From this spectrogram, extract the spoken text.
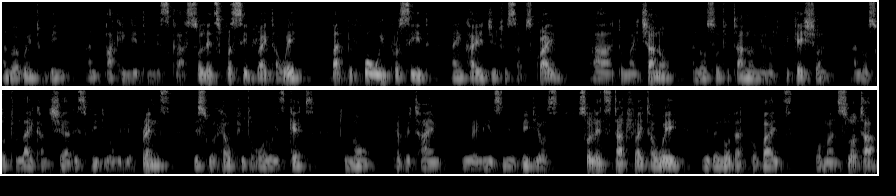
and we're going to be unpacking it in this class. So let's proceed right away. But before we proceed, I encourage you to subscribe uh, to my channel and also to turn on your notification and also to like and share this video with your friends. This will help you to always get to know every time we release new videos. So let's start right away with the law that provides for manslaughter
